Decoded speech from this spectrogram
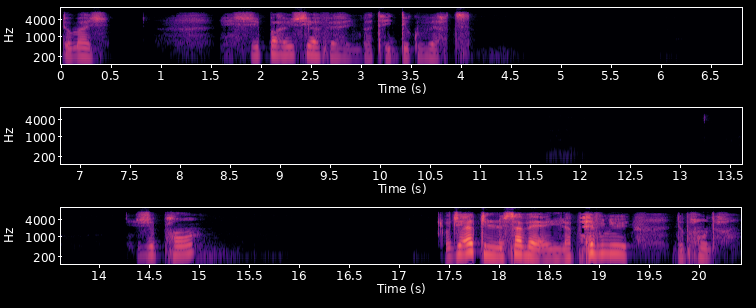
Dommage. J'ai pas réussi à faire une batterie de découverte. Je prends. On dirait qu'il le savait, il l'a prévenu de prendre.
